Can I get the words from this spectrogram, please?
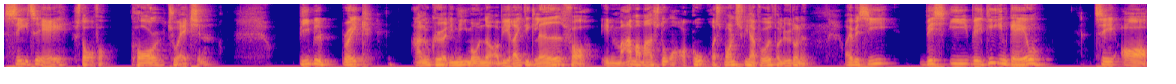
CTA står for Call to Action. Bible Break har nu kørt i ni måneder, og vi er rigtig glade for en meget, meget, meget stor og god respons, vi har fået fra lytterne. Og jeg vil sige, hvis I vil give en gave til at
